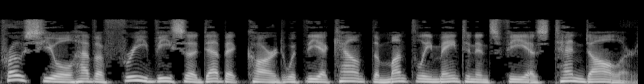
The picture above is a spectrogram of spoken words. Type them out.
Prosuel have a free Visa debit card with the account the monthly maintenance fee is $10,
